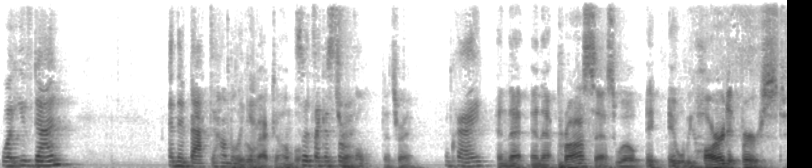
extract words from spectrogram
what you've done, and then back to humble Go again. back to humble. So it's like a That's circle. Right. That's right. Okay? And that and that process will it, it will be hard at first,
